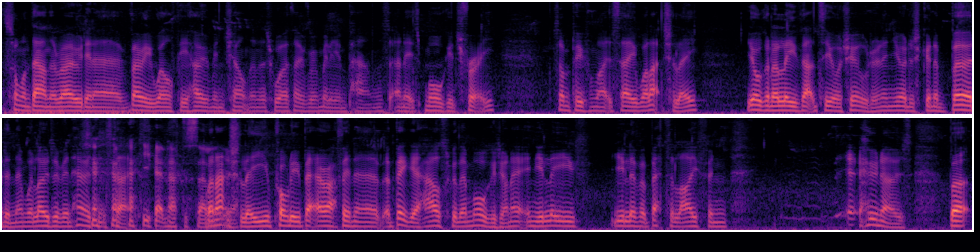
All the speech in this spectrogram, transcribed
someone down the road in a very wealthy home in Cheltenham that's worth over a million pounds and it's mortgage free, some people might say, well, actually, you're going to leave that to your children and you're just going to burden them with loads of inheritance tax. yeah, and have to sell when it. yeah. actually, you're probably better off in a, a bigger house with a mortgage on it and you leave, you live a better life and eh, who knows. But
